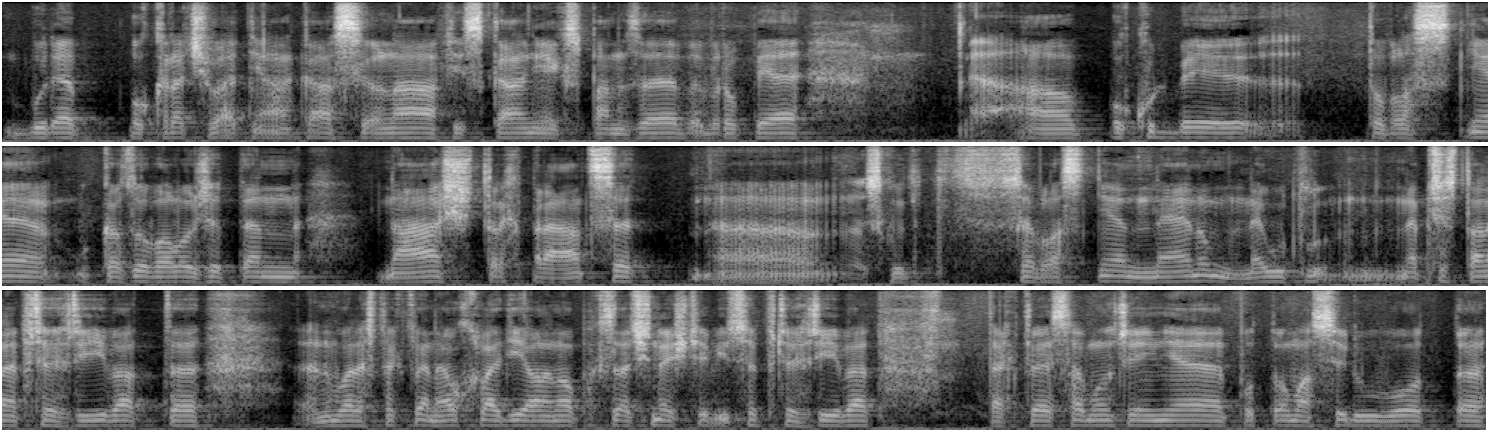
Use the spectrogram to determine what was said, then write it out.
bude pokračovat nějaká silná fiskální expanze v Evropě. A pokud by to vlastně ukazovalo, že ten náš trh práce eh, se vlastně nejenom neutlu, nepřestane přehřívat, eh, nebo respektive neochladí, ale naopak se začne ještě více přehřívat, tak to je samozřejmě potom asi důvod eh,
